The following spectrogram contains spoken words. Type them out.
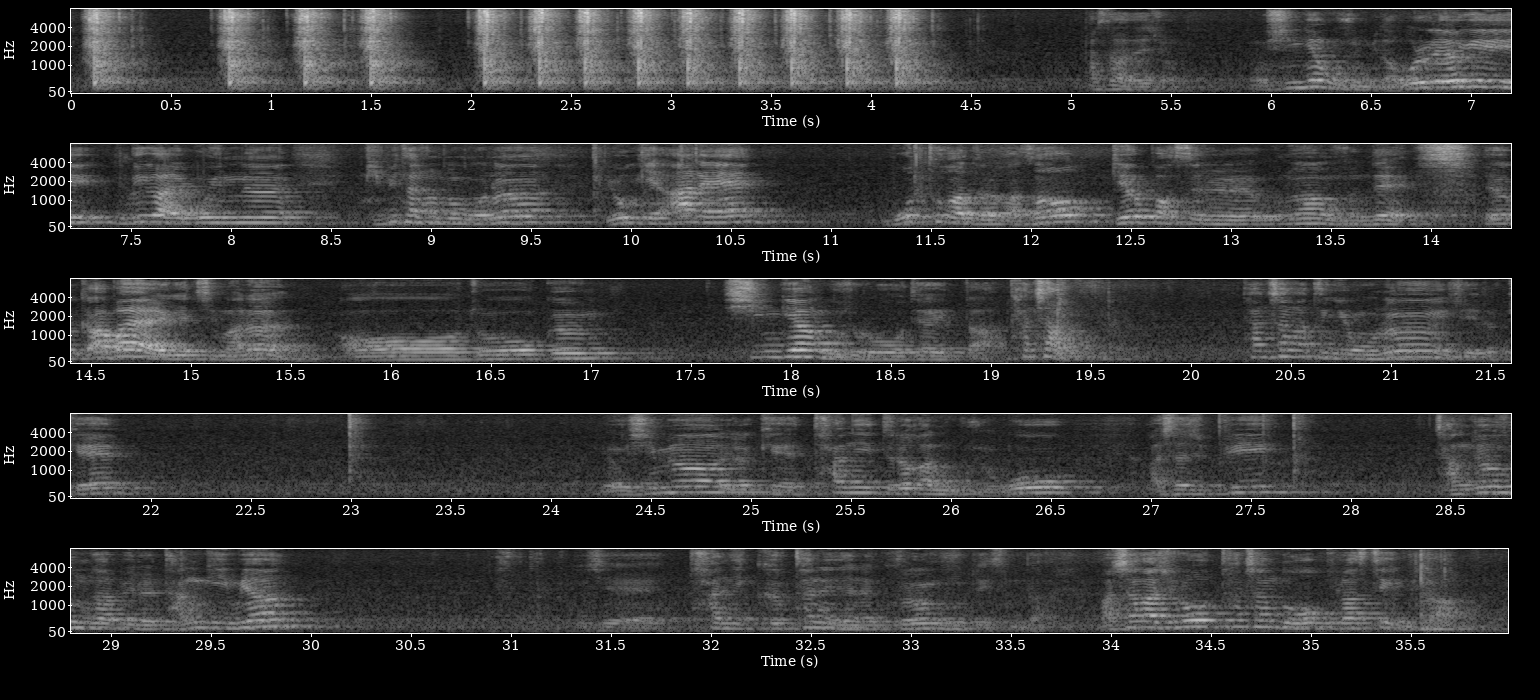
발사가 되죠. 어, 신기한 구조입니다. 원래 여기 우리가 알고 있는 비비탄 전동거는 여기 안에 모터가 들어가서 기어박스를 운영하는 구조인데 이거 까봐야 알겠지만은 어 조금 신기한 구조로 되어 있다. 탄창 탄창 같은 경우는 이제 이렇게 여시면 이렇게 탄이 들어가는 구조고 아시다시피 장전 손잡이를 당기면 이제 탄이 급탄이 되는 그런 구조도 있습니다. 마찬가지로 탄창도 플라스틱입니다.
